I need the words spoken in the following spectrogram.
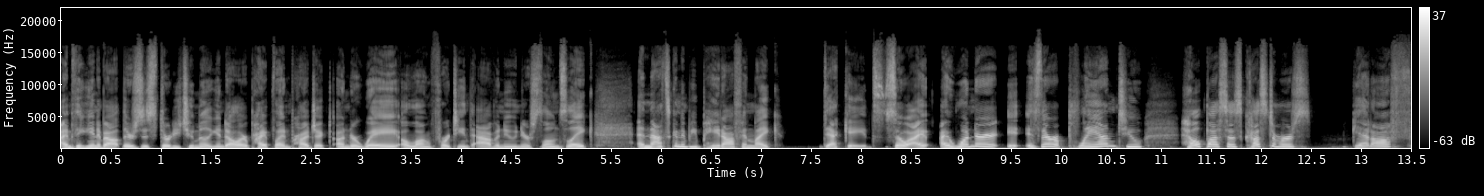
I'm thinking about there's this $32 million pipeline project underway along 14th Avenue near Sloan's Lake. And that's going to be paid off in like decades. So I, I wonder, is there a plan to help us as customers get off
